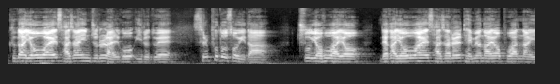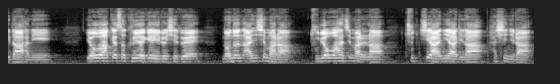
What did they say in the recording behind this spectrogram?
그가 여호와의 사자인 줄을 알고 이르되 슬프도소이다. 주 여호와여 내가 여호와의 사자를 대면하여 보았나이다 하니 여호와께서 그에게 이르시되 너는 안심하라 두려워하지 말라 죽지 아니하리라 하시니라.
